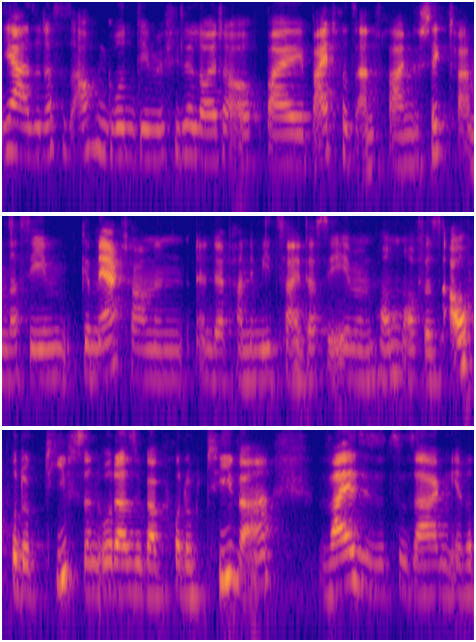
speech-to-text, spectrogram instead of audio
ja, also das ist auch ein Grund, den mir viele Leute auch bei Beitrittsanfragen geschickt haben, dass sie eben gemerkt haben in, in der Pandemiezeit, dass sie eben im Homeoffice auch produktiv sind oder sogar produktiver weil sie sozusagen ihre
